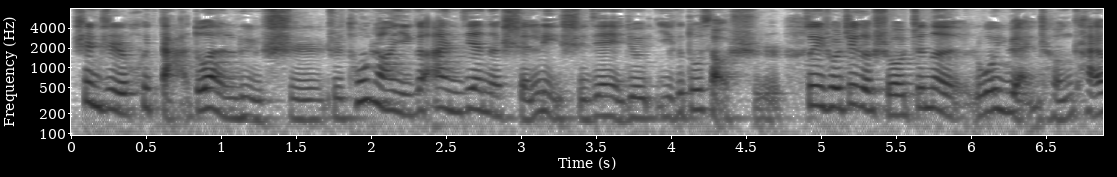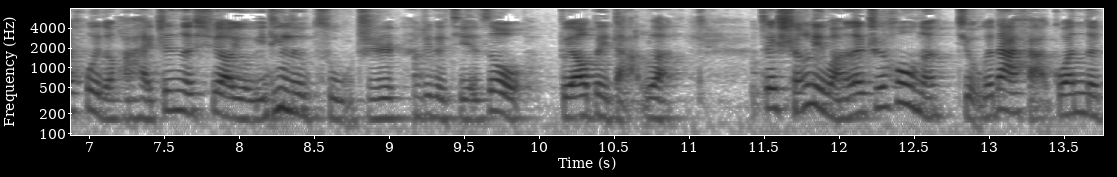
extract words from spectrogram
甚至会打断律师。只通常一个案件的审理时间也就一个多小时，所以说这个时候真的如果远程开会的话，还真的需要有一定的组织，这个节奏不要被打乱。在审理完了之后呢，九个大法官的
